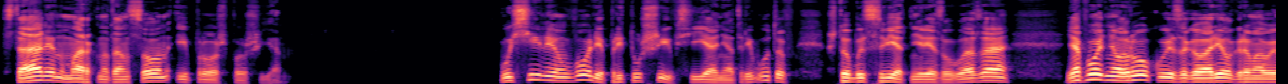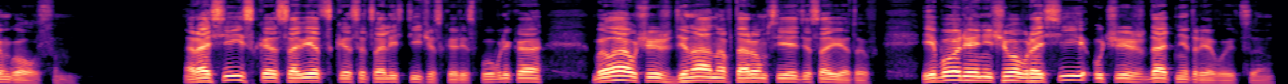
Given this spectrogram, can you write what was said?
Сталин, Марк Натансон и Прош Прошьян. Усилием воли, притушив сияние атрибутов, чтобы свет не резал глаза, я поднял руку и заговорил громовым голосом. Российская Советская Социалистическая Республика была учреждена на Втором съезде Советов, и более ничего в России учреждать не требуется.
